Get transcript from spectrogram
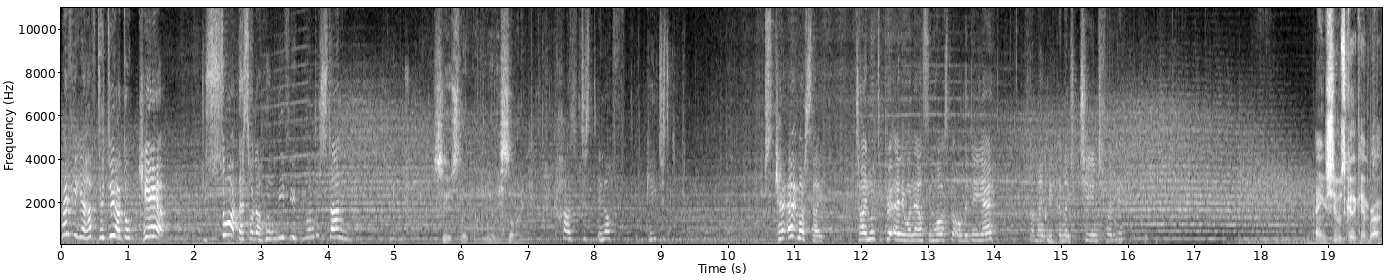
Whatever you have to do, I don't care. You sort this or I will leave you, you understand? Suze, look, I'm really sorry. Has just enough. Okay, just, just get out of my sight. Try not to put anyone else in hospital the day, yeah? That might make a nice change for you. Dang, she was cooking, bro. No,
